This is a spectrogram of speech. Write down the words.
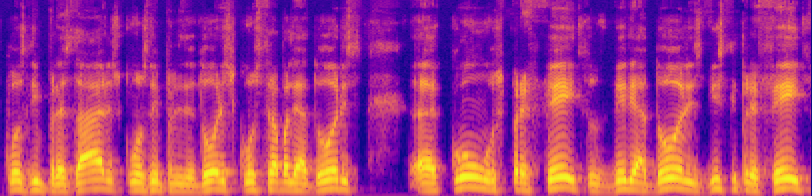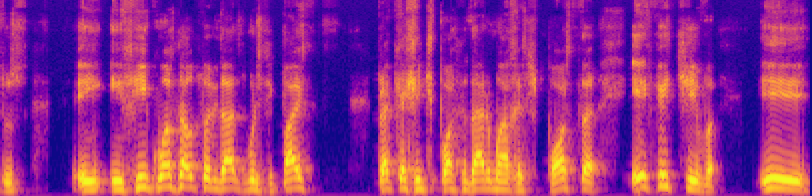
com os empresários, com os empreendedores, com os trabalhadores, uh, com os prefeitos, vereadores, vice-prefeitos, enfim, com as autoridades municipais, para que a gente possa dar uma resposta efetiva. E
